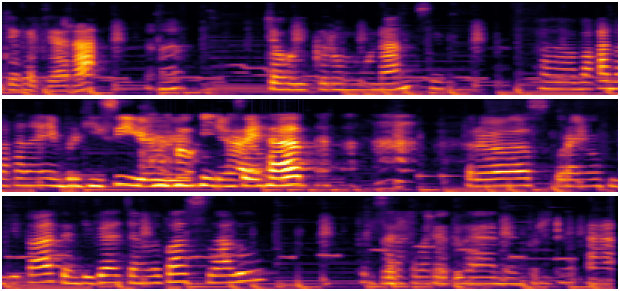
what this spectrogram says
menjaga jarak, hmm. jauhi kerumunan, uh, makan makanan yang bergizi ya, oh, yang iya. sehat. terus kurangi mobilitas dan juga jangan lupa selalu berserah kepada Tuhan dan berdoa.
